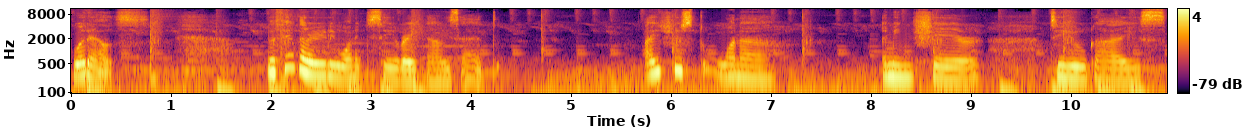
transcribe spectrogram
what else? The thing that I really wanted to say right now is that I just wanna, I mean, share to you guys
